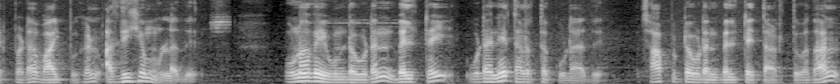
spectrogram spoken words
ஏற்பட வாய்ப்புகள் அதிகம் உள்ளது. உணவை உண்டவுடன் பெல்ட்டை உடனே தளர்த்தக்கூடாது. சாப்பிட்டவுடன் பெல்ட்டை தளர்த்துவதால்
